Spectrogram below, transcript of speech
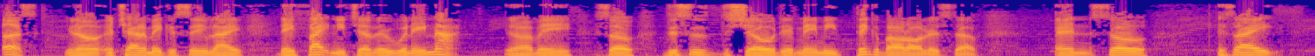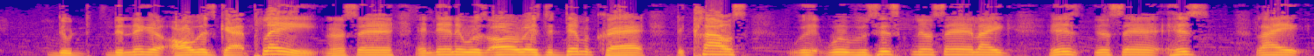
us, you know, and try to make it seem like they fighting each other when they not. You know what I mean? So this is the show that made me think about all this stuff. And so it's like the the nigga always got played, you know what I'm saying? And then it was always the Democrat, the Klaus, what was his, you know what I'm saying? Like his, you know what I'm saying? His like,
